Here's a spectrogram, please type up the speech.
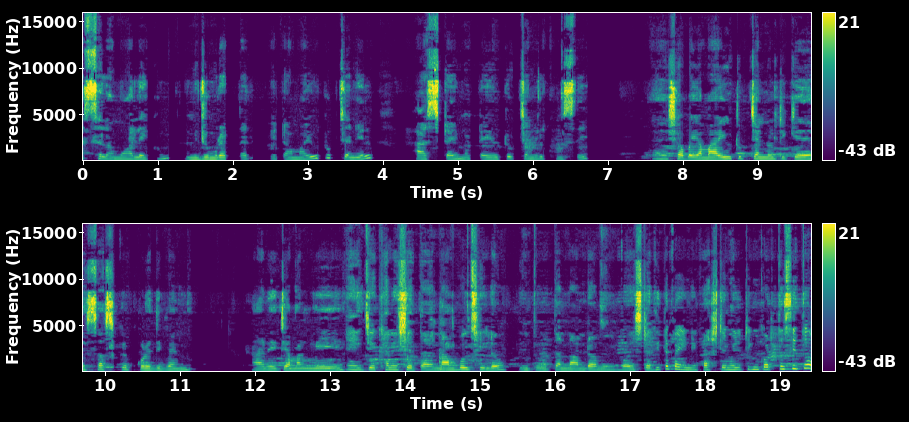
আসসালামু আলাইকুম, আমি জুমুর আক্তার। এটা আমার ইউটিউব চ্যানেল, ফার্স্ট টাইম একটা ইউটিউব চ্যানেল খুলছে। সবাই আমার ইউটিউব চ্যানেলটিকে সাবস্ক্রাইব করে দিবেন। আর এই যে আমার মেয়ে, এই যেখানে সে তার নাম বলছিল, কিন্তু তার নামটা আমি ভয়েসটা দিতে পারিনি। ফার্স্ট টাইম এডিটিং করতেছি তো,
